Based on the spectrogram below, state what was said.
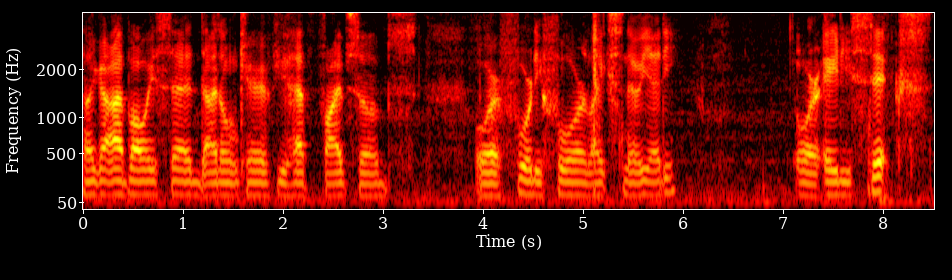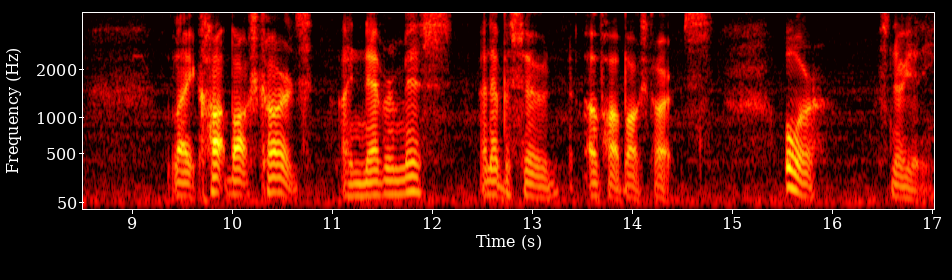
like I've always said, I don't care if you have five subs or 44 like Snow Yeti or 86 like Hotbox Cards. I never miss an episode of Hotbox Cards or Snow Yeti.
